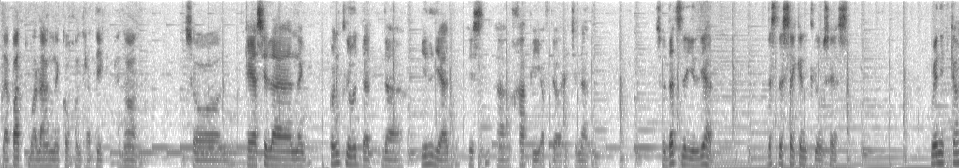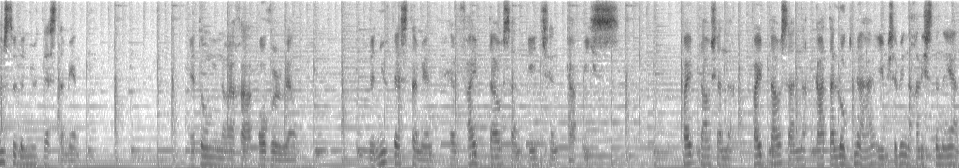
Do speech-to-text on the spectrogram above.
Dapat walang nagko-contradict ganon. So kaya sila nag-conclude that the Iliad is a copy of the original. So that's the Iliad. That's the second closest. When it comes to the New Testament itong nakaka-overwhelm. The New Testament have 5,000 ancient copies. 5,000 na 5,000 na catalog na ibig sabihin nakalista na yan.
